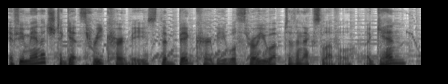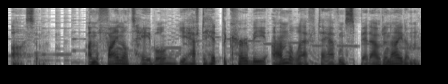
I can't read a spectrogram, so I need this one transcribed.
If you manage to get three Kirbys, the big Kirby will throw you up to the next level. Again, awesome. On the final table, you have to hit the Kirby on the left to have him spit out an item.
